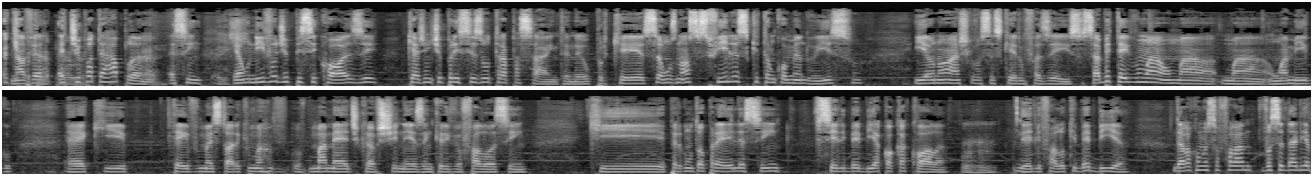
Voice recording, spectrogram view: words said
É tipo Na a ver- Terra É plana. tipo a Terra plana. Assim, é é um nível de psicose que a gente precisa ultrapassar, entendeu? Porque são os nossos filhos que estão comendo isso e eu não acho que vocês queiram fazer isso. Sabe, teve uma, uma, uma- um amigo é, que teve uma história que uma, uma médica chinesa incrível falou assim, que perguntou pra ele assim se ele bebia Coca-Cola. Uhum. E ele falou que bebia. Daí ela começou a falar: Você daria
